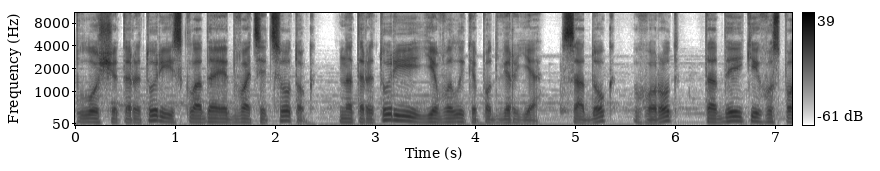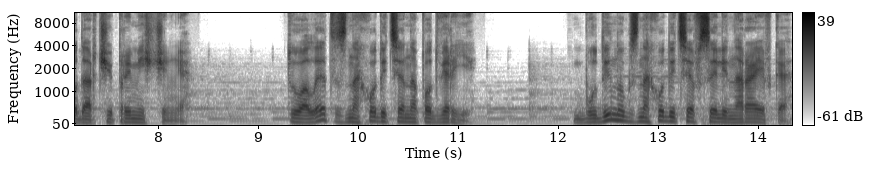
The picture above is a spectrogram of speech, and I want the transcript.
Площа території складає 20 соток. На території є велике подвір'я, садок, город та деякі господарчі приміщення. Туалет знаходиться на подвір'ї. Будинок знаходиться в селі Нараївка,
